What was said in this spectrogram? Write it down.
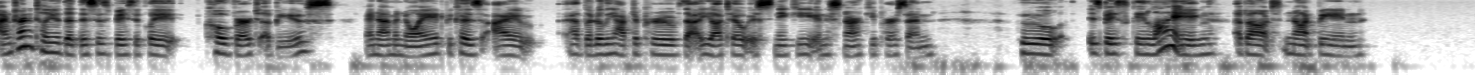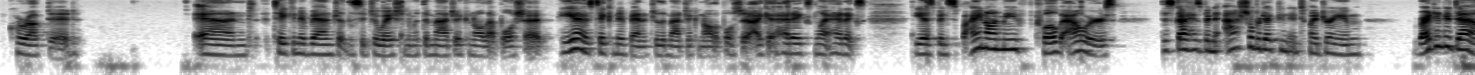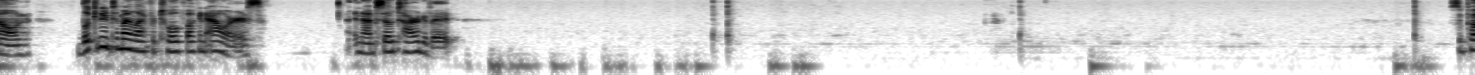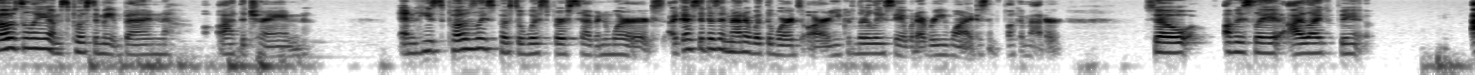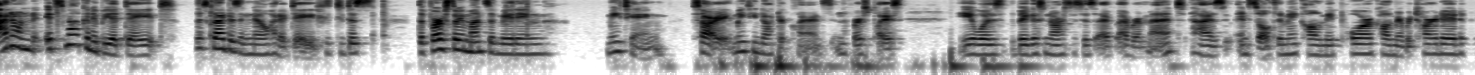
I'm trying to tell you that this is basically covert abuse, and I'm annoyed because I have literally have to prove that Ayato is sneaky and a snarky person who is basically lying about not being corrupted and taking advantage of the situation with the magic and all that bullshit. He has taken advantage of the magic and all the bullshit. I get headaches and light headaches. He has been spying on me for 12 hours. This guy has been astral projecting into my dream, writing it down, looking into my life for 12 fucking hours. And I'm so tired of it. Supposedly, I'm supposed to meet Ben at the train and he's supposedly supposed to whisper seven words. I guess it doesn't matter what the words are. You could literally say whatever you want. It doesn't fucking matter. So obviously, I like being. I don't. It's not going to be a date. This guy doesn't know how to date. He just the first three months of meeting, meeting. Sorry, meeting Dr. Clarence in the first place. He was the biggest narcissist I've ever met. Has insulted me, called me poor, called me retarded,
